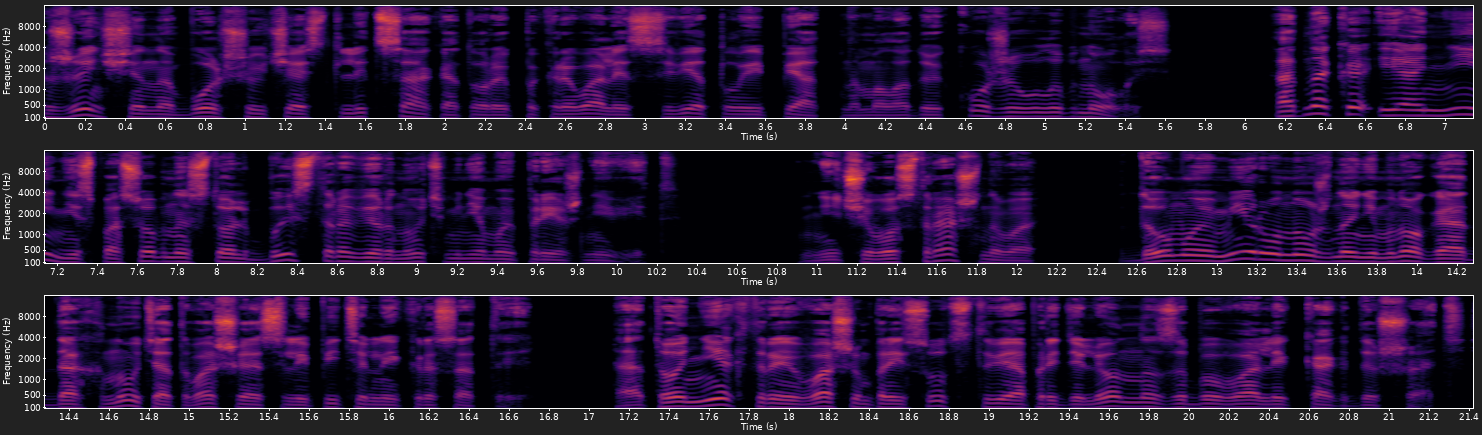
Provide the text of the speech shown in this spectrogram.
Женщина, большую часть лица которой покрывали светлые пятна молодой кожи, улыбнулась. Однако и они не способны столь быстро вернуть мне мой прежний вид. Ничего страшного. Думаю, миру нужно немного отдохнуть от вашей ослепительной красоты. А то некоторые в вашем присутствии определенно забывали, как дышать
